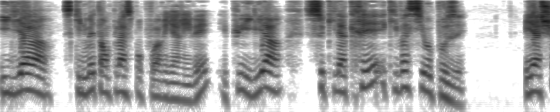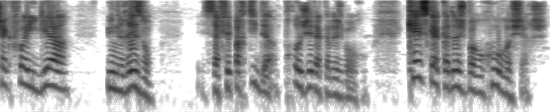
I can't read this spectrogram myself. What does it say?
Il y a ce qu'il met en place pour pouvoir y arriver. Et puis, il y a ce qu'il a créé et qui va s'y opposer. Et à chaque fois, il y a une raison. Ça fait partie d'un projet d'Akadosh Baruch Qu'est-ce qu'Akadosh Baruch recherche?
